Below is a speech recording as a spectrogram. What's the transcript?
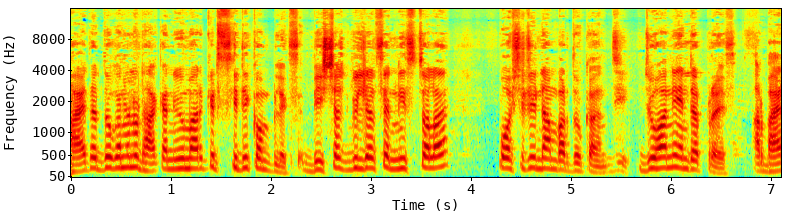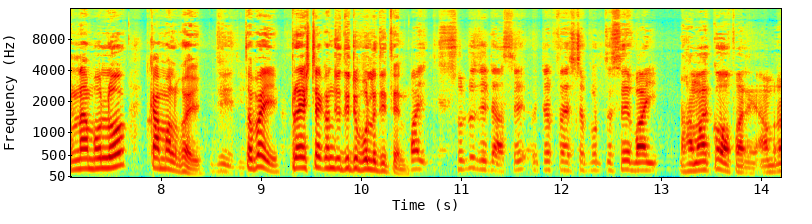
ভাইদের দোকান হলো Dhaka New Market City Complex. Biswas বিল্ডার্সের নিচতলায় পঁয়ষট্টি নাম্বার দোকান। জোহানি এন্টারপ্রাইজ আর ভাইয়ের নাম হলো কামাল ভাই। তো ভাই প্রাইসটা এখন যদি একটু বলে দিতেন। ভাই ছোট যেটা আছে ওইটার প্রাইসটা পড়তেছে ভাই ধামাকা অফারে আমরা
